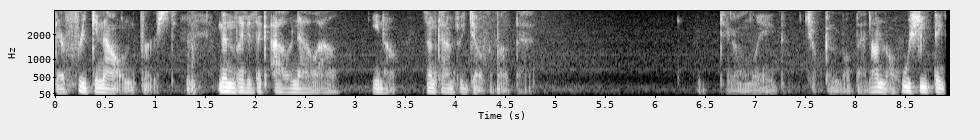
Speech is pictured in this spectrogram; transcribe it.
they're freaking out at first. And then the lady's like, oh no, well, you know, sometimes we joke about that. Damn lady joking about that. I don't know who she thinks.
